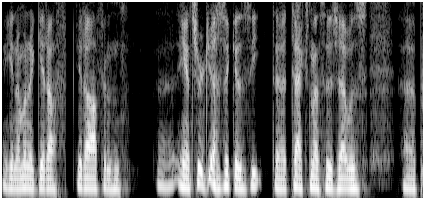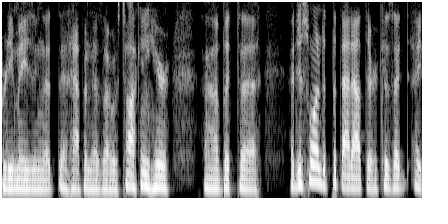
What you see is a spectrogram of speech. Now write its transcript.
again I'm going to get off get off and uh, answer Jessica's uh, text message. That was uh, pretty amazing that that happened as I was talking here. Uh, but I just wanted to put that out there because I, I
